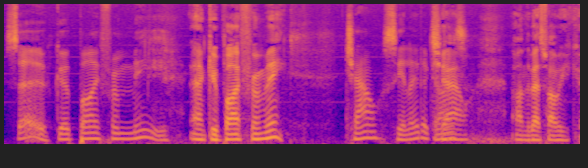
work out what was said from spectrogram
So goodbye from me. And goodbye from me. Ciao. See you later, guys. Ciao. I'm the best barbecue cook.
